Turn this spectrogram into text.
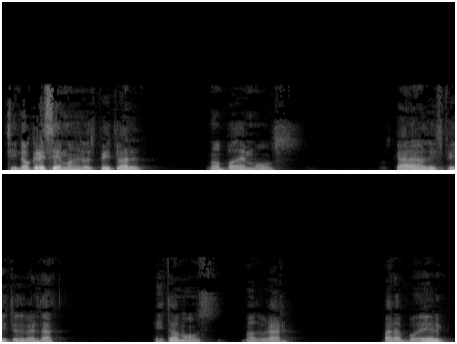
Si no crecemos en lo espiritual, no podemos buscar al Espíritu de verdad. Necesitamos madurar para poder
